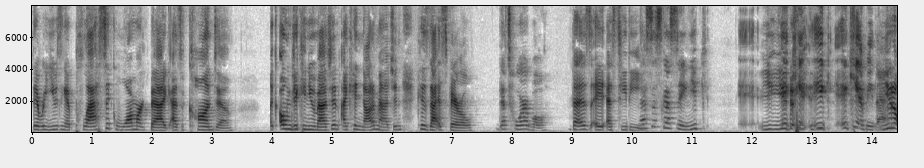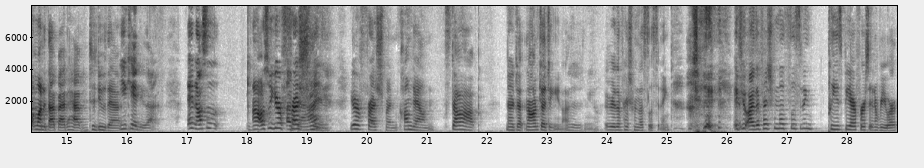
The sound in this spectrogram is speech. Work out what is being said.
they were using a plastic Walmart bag as a condom. Like, oh, OMG, can you imagine? I cannot imagine because that is feral. That's horrible. That is a STD. That's disgusting. You you, you, it can't, you, it can't be that. you don't want it that bad to have to do that. You can't do that. And also, also, you're a freshman. You're a freshman. Calm down. Stop. No, ju- not judging you, not judging you. If you're the freshman that's listening, if you are the freshman that's listening, please be our first interviewer.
